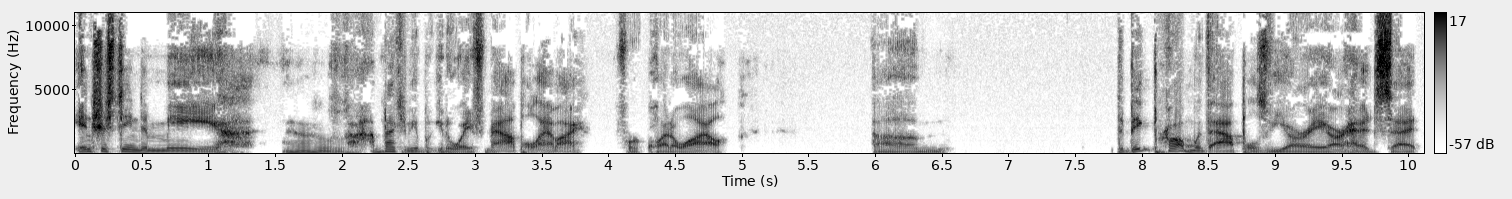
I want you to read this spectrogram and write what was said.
interesting to me, I'm not going to be able to get away from Apple, am I? For quite a while. Um, the big problem with Apple's VR AR headset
